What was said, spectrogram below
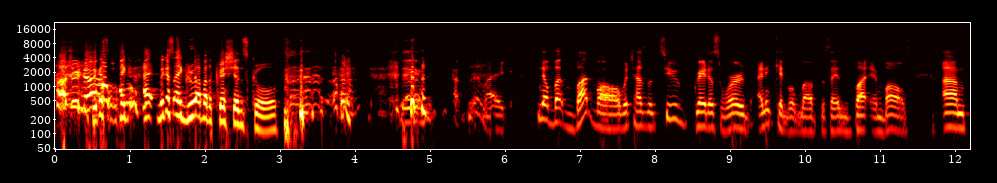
How'd you know? Because I, I because I grew up at a Christian school. Like no, but butt ball, which has the two greatest words any kid would love to say is butt and balls. Um,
